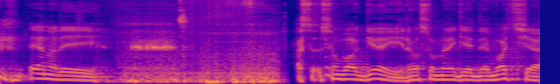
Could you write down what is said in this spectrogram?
En av de altså, som var gøy, da, som jeg Det var ikke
